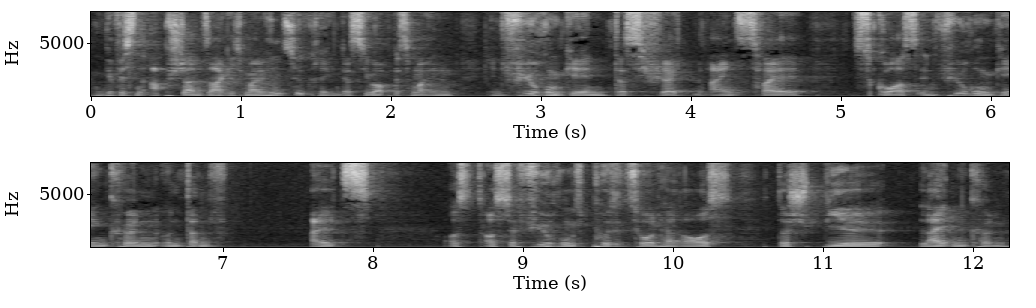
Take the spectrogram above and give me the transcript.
einen gewissen Abstand, sage ich mal, hinzukriegen, dass sie überhaupt erstmal in, in Führung gehen, dass sie vielleicht mit ein, zwei Scores in Führung gehen können und dann als aus, aus der Führungsposition heraus das Spiel leiten können.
